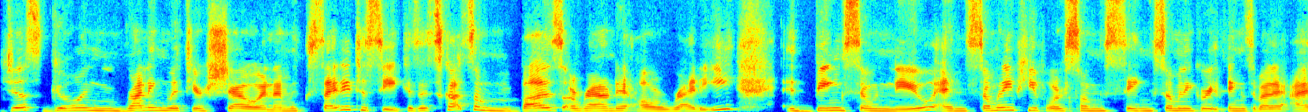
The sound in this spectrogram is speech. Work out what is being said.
just going running with your show. And I'm excited to see because it's got some buzz around it already, it being so new. And so many people are so, saying so many great things about it. I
